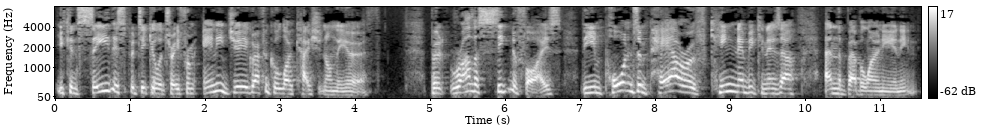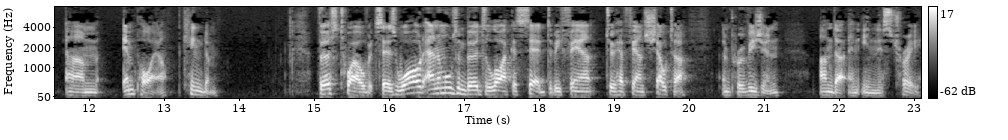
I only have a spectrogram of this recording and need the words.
you can see this particular tree from any geographical location on the earth, but rather signifies the importance and power of King Nebuchadnezzar and the Babylonian um, Empire, kingdom. Verse 12 it says, Wild animals and birds alike are said to be found to have found shelter and provision under and in this tree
